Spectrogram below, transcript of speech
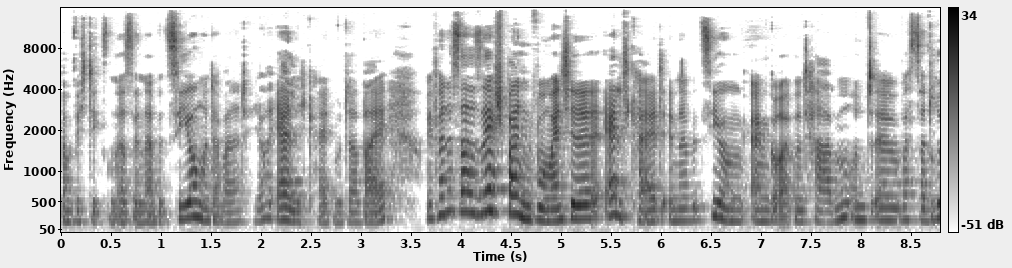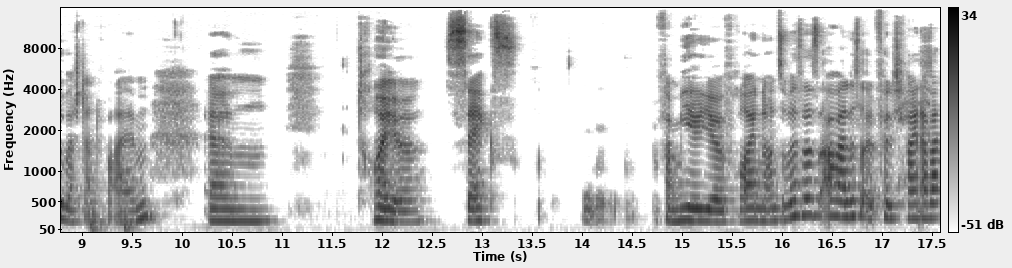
am wichtigsten ist in einer Beziehung. Und da war natürlich auch Ehrlichkeit mit dabei. Und ich fand es auch sehr spannend, wo manche Ehrlichkeit in einer Beziehung angeordnet haben und äh, was da drüber stand vor allem. Ähm, Treue, Sex, Familie, Freunde und sowas, das ist auch alles völlig fein. Aber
